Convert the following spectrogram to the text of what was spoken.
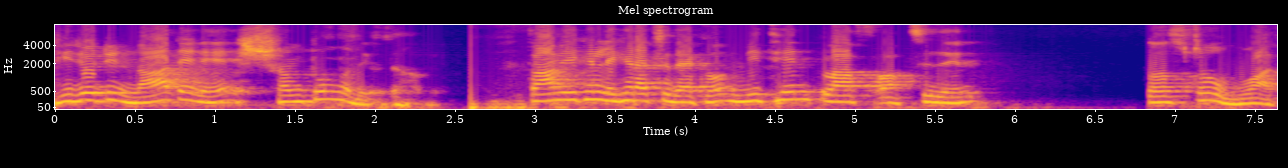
ভিডিওটি না টেনে সম্পূর্ণ দেখতে হবে। তো আমি এখানে লিখে রাখছি, দেখো মিথেন প্লাস অক্সিজেন কষ্ট ওয়াট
